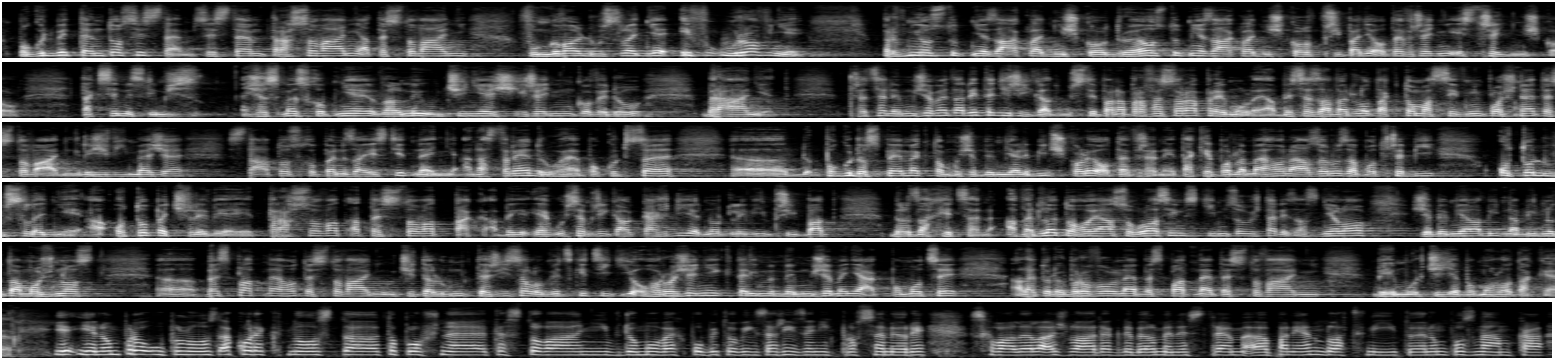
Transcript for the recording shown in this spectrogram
Pokud by tento systém, systém trasování a testování fungoval důsledně i v úrovni prvního stupně základní škol, druhého stupně základní škol, v případě otevření i střední škol, tak si myslím, že jsme schopni velmi účinně šíření covidu bránit. Přece nemůžeme tady teď říkat ústy pana profesora Primuly, aby se zavedlo takto masivní plošné testování, když víme, že stát to schopen zajistit není. A na straně druhé, pokud, se, eh, pokud dospějeme k tomu, že by měly být školy otevřeny, tak je podle mého názoru zapotřebí o to důsledně a o to pečlivěji trasovat a testovat tak, aby, jak už jsem říkal, každý jednotlivý případ byl zachycen. A vedle toho já souhlasím s tím, co už tady zaznělo, že by měla být nabídnuta možnost eh, bezplatného testování učitelům, kteří se logicky cítí ohroženi, kterým my můžeme nějak pomoci, ale to dobrovolné bezplatné testování by jim určitě pomohlo také. Je, jenom pro úplnost a korektnost eh, to plošné testování v domovech, pobytových zařízeních pro seniory schválila až vláda, kde byl ministrem eh, pan Jan Blatný, to je jenom poznámka.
